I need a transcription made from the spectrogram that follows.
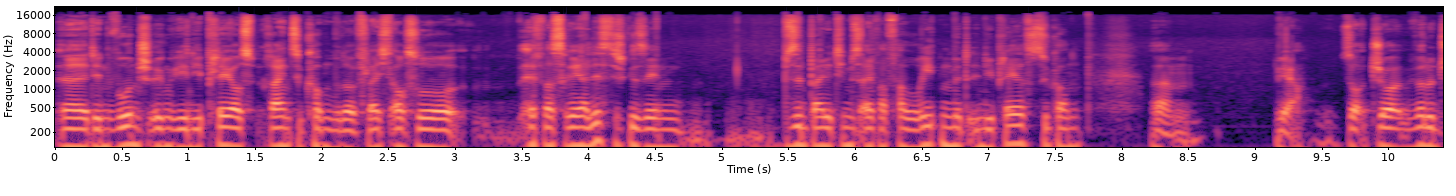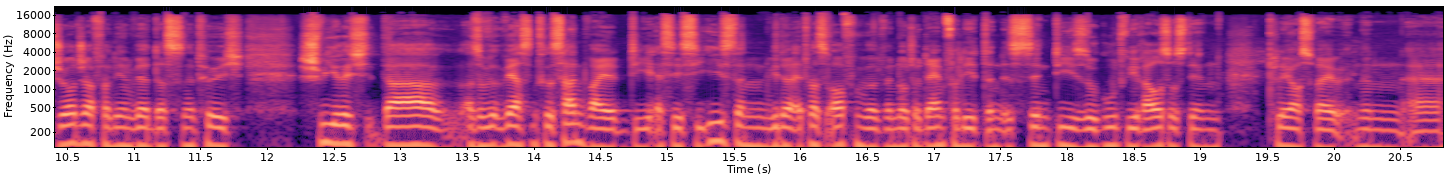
äh, den Wunsch, irgendwie in die Playoffs reinzukommen oder vielleicht auch so etwas realistisch gesehen sind beide Teams einfach Favoriten mit in die Playoffs zu kommen. Ähm, ja, so, würde Georgia verlieren, wäre das natürlich schwierig. Da, also wäre es interessant, weil die SEC East dann wieder etwas offen wird. Wenn Notre Dame verliert, dann ist, sind die so gut wie raus aus den Playoffs, weil ein äh,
